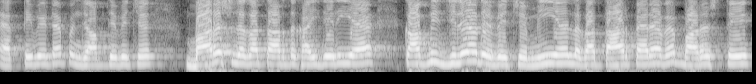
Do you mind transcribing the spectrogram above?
ਐਕਟੀਵੇਟ ਹੈ। ਪੰਜਾਬ ਦੇ ਵਿੱਚ ਬਾਰਿਸ਼ ਲਗਾਤਾਰ ਦਿਖਾਈ ਦੇ ਰਹੀ ਹੈ। ਕਾਫੀ ਜ਼ਿਲ੍ਹਿਆਂ ਦੇ ਵਿੱਚ ਮੀਂਹ ਹੈ, ਲਗਾਤਾਰ ਪੈ ਰਿਹਾ ਹੈ ਬਾਰਿਸ਼ ਤੇ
